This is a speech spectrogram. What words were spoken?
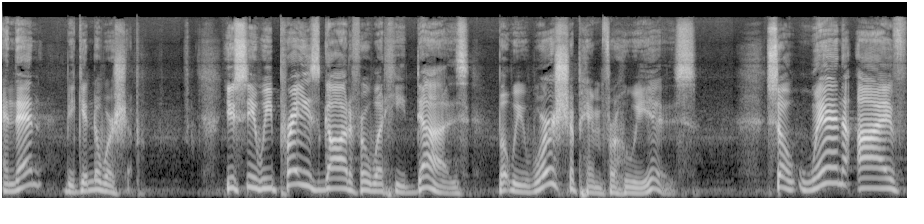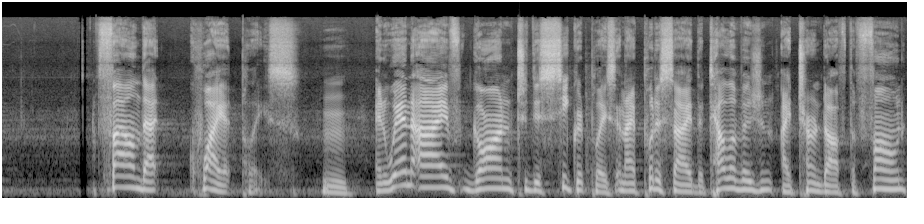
and then begin to worship. You see, we praise God for what He does, but we worship Him for who He is. So when I've found that quiet place, hmm. And when I've gone to this secret place and I put aside the television, I turned off the phone,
